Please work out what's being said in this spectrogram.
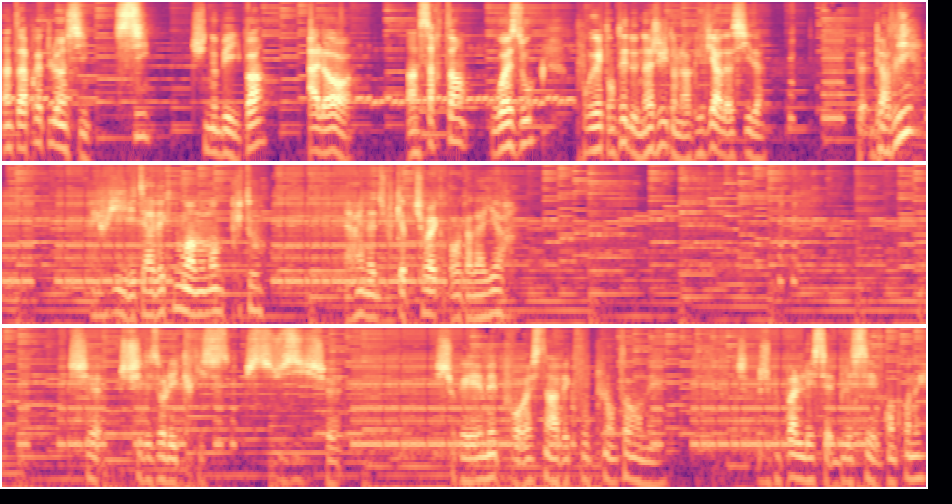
Interprète-le ainsi. Si tu n'obéis pas, alors un certain oiseau pourrait tenter de nager dans la rivière d'acide. Birdly? Mais oui, il était avec nous un moment plus tôt. Reine a dû le capturer quand on regarde ailleurs. Je, je suis désolé, Chris. Je suis... Je... J'aurais aimé pour rester avec vous plus longtemps, mais je, peux pas le laisser être blessé, vous comprenez?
